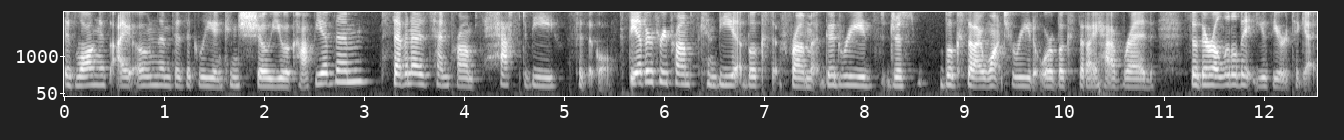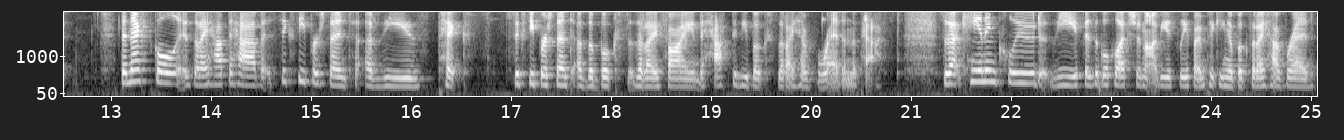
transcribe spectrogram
as long as I own them physically and can show you a copy of them. Seven out of 10 prompts have to be physical. The other three prompts can be books from Goodreads, just books that I want to read or books that I have read. So they're a little bit easier to get. The next goal is that I have to have 60% of these picks 60% of the books that I find have to be books that I have read in the past. So that can include the physical collection, obviously, if I'm picking a book that I have read,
